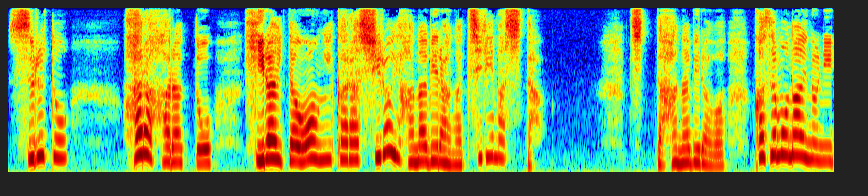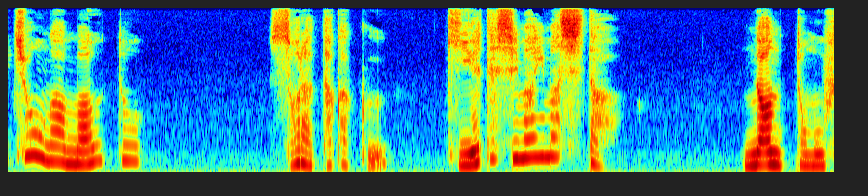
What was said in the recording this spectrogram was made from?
すると、はらはらと開いた扇から白い花びらが散りました。散った花びらは風もないのに蝶が舞うと、空高く消えてしまいました。なんとも不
